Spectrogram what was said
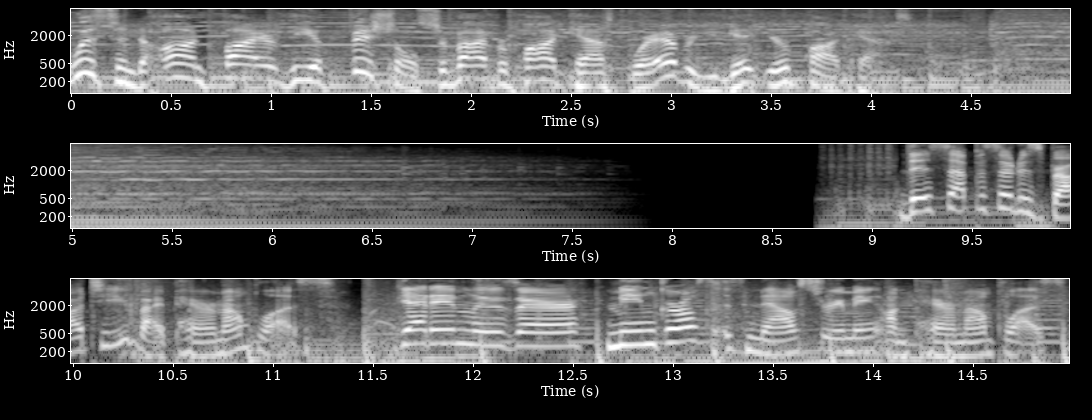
Listen to On Fire, the official Survivor podcast, wherever you get your podcast. This episode is brought to you by Paramount Plus. Get in, loser! Mean Girls is now streaming on Paramount Plus.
